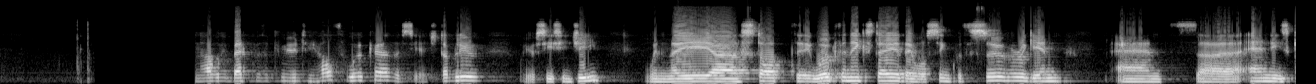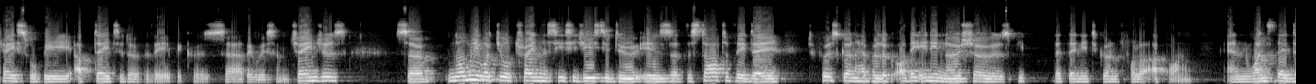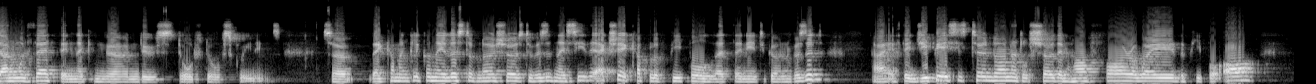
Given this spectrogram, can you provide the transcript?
Now we're back with the community health worker, the CHW, or your CCG. When they uh, start their work the next day, they will sync with the server again and uh, Andy's case will be updated over there because uh, there were some changes. So normally what you'll train the CCGs to do is at the start of their day to first go and have a look, are there any no-shows that they need to go and follow up on? And once they're done with that, then they can go and do door-to-door -door screenings. So they come and click on their list of no-shows to visit, and they see there are actually a couple of people that they need to go and visit. Uh, if their GPS is turned on, it'll show them how far away the people are,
